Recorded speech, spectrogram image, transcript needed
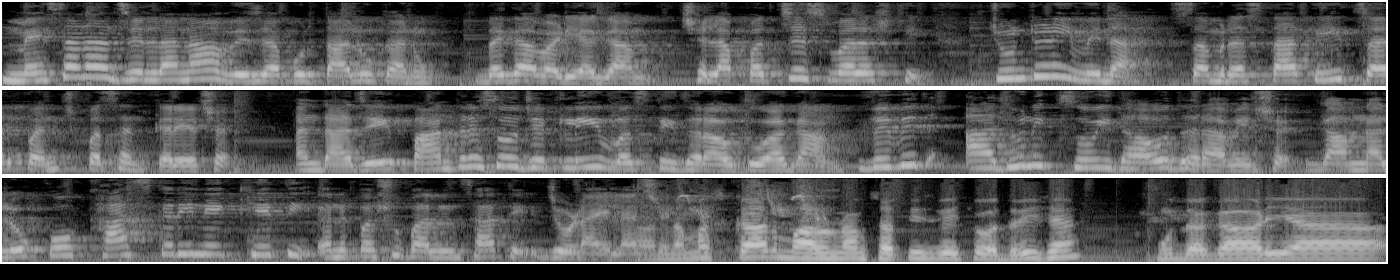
મહેસાણા જિલ્લાના વિજાપુર તાલુકાનું દગાવાડિયા ગામ છેલ્લા પચીસ વર્ષથી ચૂંટણી વિના સમરસતાથી સરપંચ પસંદ કરે છે. અંદાજે પાંત્રીસો જેટલી વસ્તી ધરાવતું આ ગામ વિવિધ આધુનિક સુવિધાઓ ધરાવે છે. ગામના લોકો ખાસ કરીને ખેતી અને પશુપાલન સાથે જોડાયેલા છે. નમસ્કાર, મારું નામ સતીશભાઈ ચૌધરી છે. હું દગાવાડિયા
